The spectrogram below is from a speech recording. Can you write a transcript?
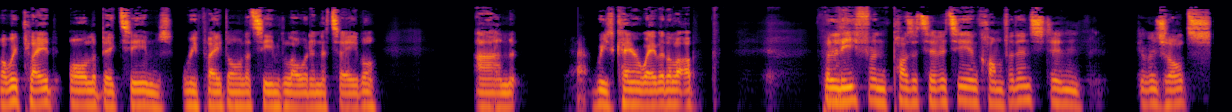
Well, we played all the big teams. We played all the teams lower in the table. And we came away with a lot of belief and positivity and confidence in the results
